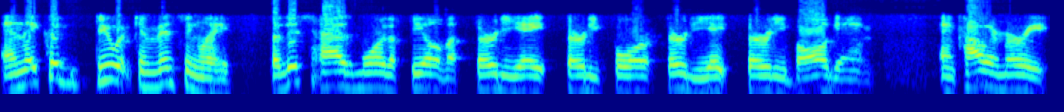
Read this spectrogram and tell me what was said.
and they could do it convincingly. But this has more the feel of a 38 34, 38 30 ball game. And Kyler Murray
